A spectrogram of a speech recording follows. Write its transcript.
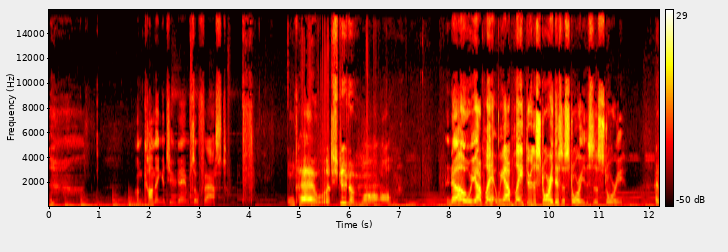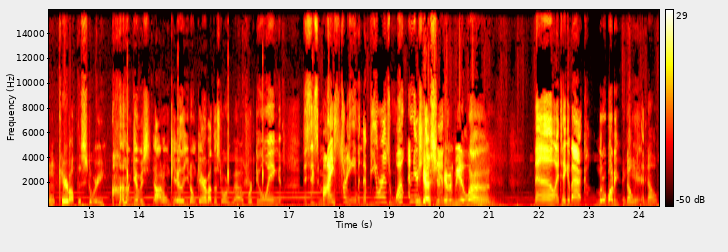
I'm coming into your game so fast. Okay, let's do the mall. No, we gotta play. We gotta play through the story. This is a story. This is a story. I don't care about the story. I don't give a. Sh- I don't care that you don't care about the story. We're doing. This is my stream, and the viewers won't I understand. guess you're gonna be alone. No, I take it back, little buddy. I No, can't. no,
